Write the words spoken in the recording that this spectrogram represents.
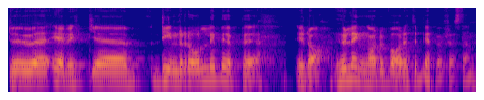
Du, eh, Erik, eh, din roll i BP idag. Hur länge har du varit i BP förresten?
